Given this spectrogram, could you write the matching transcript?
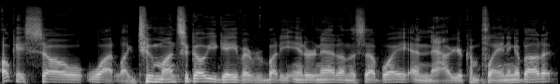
okay, so what, like two months? Months ago you gave everybody internet on the subway and now you're complaining about it?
